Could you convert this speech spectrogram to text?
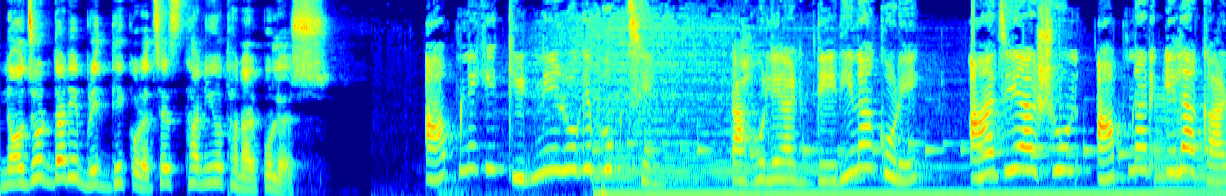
নজরদারি বৃদ্ধি করেছে স্থানীয় থানার পুলিশ। আপনি কি কিডনির রোগে ভুগছেন? তাহলে আর দেরি না করে আজই আসুন আপনার এলাকার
